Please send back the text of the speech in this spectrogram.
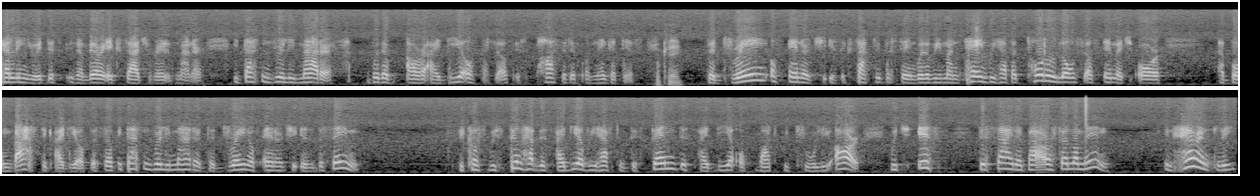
telling you it in a very exaggerated manner. It doesn't really matter whether our idea of the self is positive or negative. Okay. The drain of energy is exactly the same. Whether we maintain we have a total low self-image or a bombastic idea of the self, it doesn't really matter. The drain of energy is the same because we still have this idea we have to defend this idea of what we truly are, which is decided by our fellow men. Inherently,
